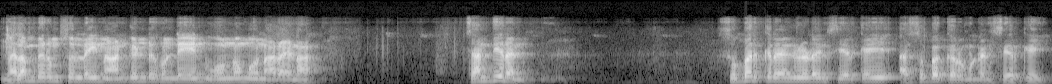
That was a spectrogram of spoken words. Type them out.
நலம்பெறும் சொல்லை நான் கண்டு கொண்டேன். ஓம் நமோ நாராயணா. சந்திரன் சுபர் கிரகங்களுடன் சேர்க்கை அசுப கிரகங்களுடன் சேர்க்கை.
